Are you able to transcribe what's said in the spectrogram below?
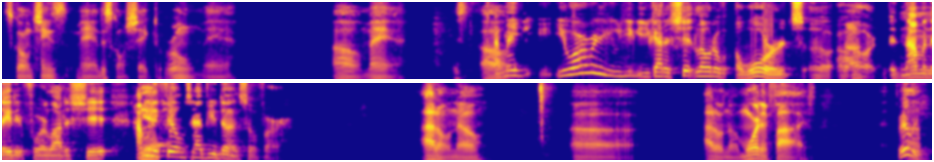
it's gonna change, man. This gonna shake the room, man. Oh man, I um mean, you already you, you, got a shitload of awards, uh, uh-huh. or nominated for a lot of shit. How yeah. many films have you done so far? I don't know. Uh, I don't know. More than five. Really? Um,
